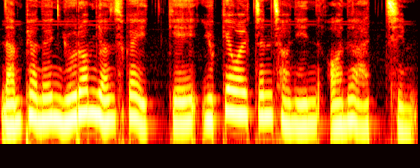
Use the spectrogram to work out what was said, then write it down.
남편은 유럽 연수가 있기 6개월쯤 전인 어느 아침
